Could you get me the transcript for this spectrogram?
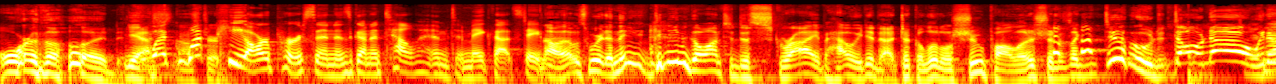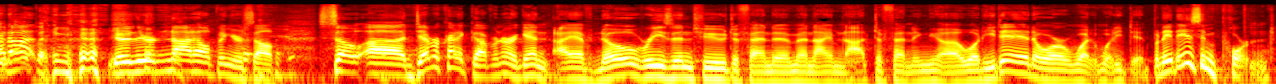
or the hood. Yes, What, what true. PR person is going to tell him to make that statement? No, that was weird. And then he didn't even go on to describe how he did it. I took a little shoe polish, and it's like, dude, don't know. we do not not. you're, you're not helping yourself. So, uh, Democratic governor, again, I have no reason to defend him, and I am not defending uh, what he did or what, what he did. But it is important,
